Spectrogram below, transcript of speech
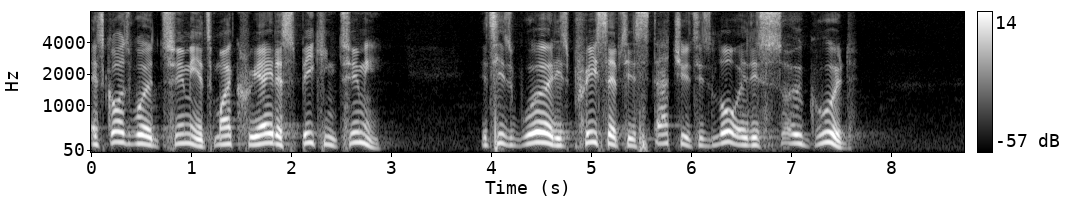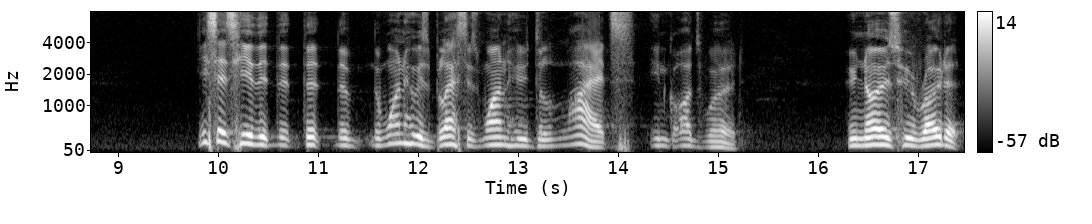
It's God's word to me, it's my Creator speaking to me. It's His word, His precepts, His statutes, His law. It is so good. He says here that, that, that the, the one who is blessed is one who delights in God's word, who knows who wrote it,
